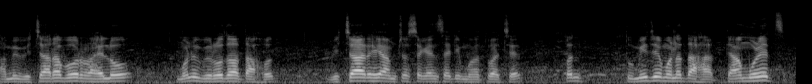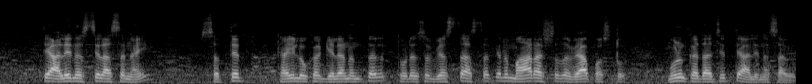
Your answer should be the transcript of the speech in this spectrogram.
आम्ही विचारावर राहिलो म्हणून विरोधात आहोत. विचार हे आमच्या सगळ्यांसाठी महत्त्वाचे आहेत. पण तुम्ही जे म्हणत आहात त्यामुळेच ते आले नसतील असं नाही. सत्तेत काही लोक गेल्यानंतर थोडंसं व्यस्त असतात कारण महाराष्ट्राचा व्याप असतो. म्हणून कदाचित ते आले नसावेत.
